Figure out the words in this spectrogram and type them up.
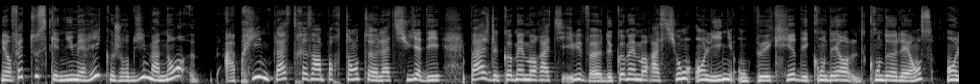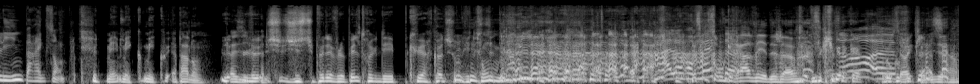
Mais en fait, tout ce qui est numérique aujourd'hui, maintenant, a pris une place très importante euh, là-dessus. Il y a des pages de, commémoratives, euh, de commémoration en ligne. On peut écrire des condoléances en ligne, par exemple. Mais, mais, mais ah, pardon. Le- Vas-y, le- juste, tu peux développer le truc des QR codes sur les tombes. Alors en Ils fait, sont gravés déjà. Non, euh, vrai que bizarre.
